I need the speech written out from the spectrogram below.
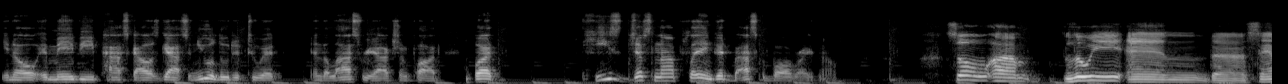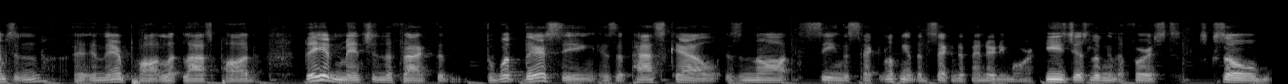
you know, it may be Pascal's gas, and you alluded to it in the last reaction pod. But he's just not playing good basketball right now. So um, Louis and uh, Samson uh, in their pod, last pod, they had mentioned the fact that what they're seeing is that Pascal is not seeing the second, looking at the second defender anymore. He's just looking at the first. So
